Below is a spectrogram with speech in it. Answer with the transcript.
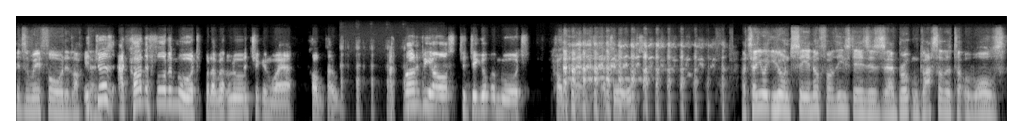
It's a way forward in lockdown. It does. I can't afford a moat, but I've got a load of chicken wire compound. I can't be asked to dig up a moat compound. That's what it is. I tell you what, you don't see enough of these days is uh, broken glass on the top of walls.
